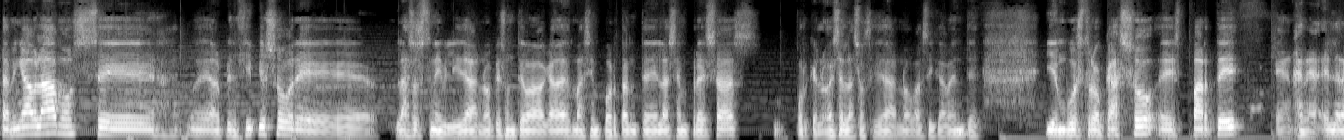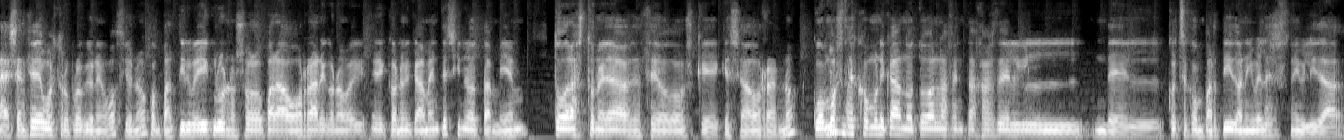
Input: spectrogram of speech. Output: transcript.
También hablábamos eh, eh, al principio sobre la sostenibilidad, ¿no? que es un tema cada vez más importante en las empresas, porque lo es en la sociedad, ¿no? básicamente. Y en vuestro caso es parte en general, la esencia de vuestro propio negocio, ¿no? Compartir vehículos no solo para ahorrar económicamente, sino también todas las toneladas de CO2 que, se ahorran, ¿no? ¿Cómo estáis comunicando todas las ventajas del, coche compartido a nivel de sostenibilidad?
